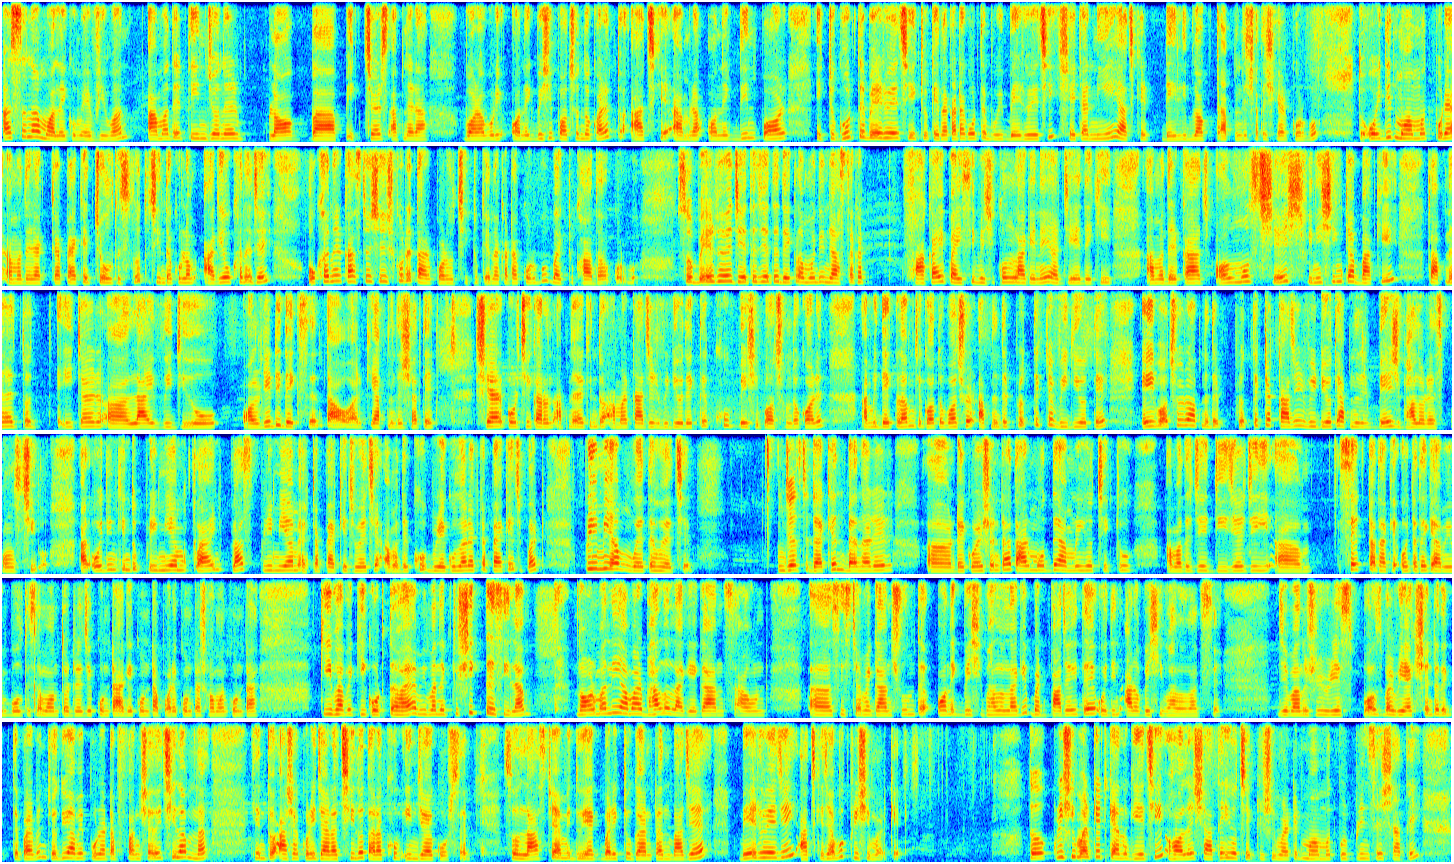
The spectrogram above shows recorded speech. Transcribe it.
আসসালামু আলাইকুম, এভরিওয়ান। আমাদের তিনজনের ব্লগ বা পিকচার্স আপনারা বরাবরই অনেক বেশি পছন্দ করেন। তো আজকে আমরা অনেক দিন পর একটু ঘুরতে বের হয়েছি, একটু কেনাকাটা করতে বের হয়েছি। সেটা নিয়েই আজকে ডেইলি ব্লগটা আপনাদের সাথে শেয়ার করব। তো ওই দিন মোহাম্মদপুরে আমাদের একটা প্যাকেজ চলতেছিল, তো চিন্তা করলাম আগে ওখানে যাই। ওখানের কাজটা শেষ করে তারপর হচ্ছে একটু কেনাকাটা করব বা একটু খাওয়া দাওয়া করব। সো বের হয়ে যেতে যেতে দেখলাম ওই দিন রাস্তাঘাট ফাঁকাই পাইছি, বেশিক্ষণ লাগে নাই। আর যেয়ে দেখি আমাদের কাজ অলমোস্ট শেষ ফিনিশিংটা বাকি। তো আপনারা তো এইটার লাইভ ভিডিও অলরেডি দেখছেন, তাও আর কি আপনাদের সাথে শেয়ার করছি, কারণ আপনারা কিন্তু আমার কাজের ভিডিও দেখতে খুব বেশি পছন্দ করেন। আমি দেখলাম যে গত বছর আপনাদের প্রত্যেকটা ভিডিওতে এই বছরও আপনাদের প্রত্যেকটা কাজের ভিডিওতে আপনাদের বেশ ভালো রেসপন্স ছিল। আর ওই দিন কিন্তু প্রিমিয়াম ক্লায়েন্ট প্লাস প্রিমিয়াম একটা প্যাকেজ হয়েছে, আমাদের খুব রেগুলার একটা প্যাকেজ বাট প্রিমিয়াম ওয়েতে হয়েছে। জাস্ট দেখেন ব্যানারের ডেকোরেশনটা তার মধ্যে আমি হচ্ছে একটু আমাদের যে ডিজের যেই সেটটা থাকে, ওইটা থেকে আমি বলতেছিলাম অন্তরে যে কোনটা আগে, কোনটা পরে, কোনটা সমান, কোনটা কীভাবে কি করতে হয়। আমি মানে একটু শিখতেছিলাম। নর্মালি আমার ভালো লাগে গান সাউন্ড সিস্টেমে গান শুনতে অনেক বেশি ভালো লাগে বাট বাজাইতে ওই দিন আরও বেশি ভালো লাগছে। যে মানুষের রেসপন্স বা রিয়াকশানটা দেখতে পারবেন। যদিও আমি পুরাটা ফাংশানে ছিলাম না, কিন্তু আশা করি যারা ছিল তারা খুব এনজয় করছে। সো লাস্টে আমি দুই একবার একটু গান টান বাজে বের হয়ে যাই। আজকে যাব কৃষি মার্কেট তো কৃষি মার্কেট কেন গিয়েছি? হলের সাথেই হচ্ছে কৃষি মার্কেট, মোহাম্মদপুর প্রিন্সের সাথেই।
